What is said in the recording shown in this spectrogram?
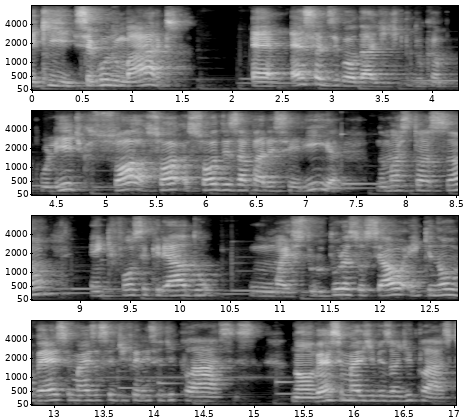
e que, segundo Marx, é, essa desigualdade do campo político só, só, só desapareceria numa situação em que fosse criado uma estrutura social em que não houvesse mais essa diferença de classes, não houvesse mais divisão de classes.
